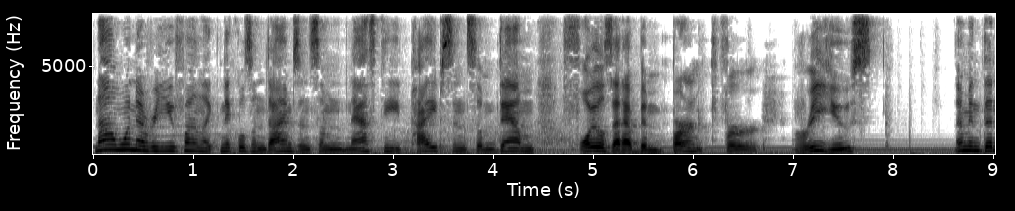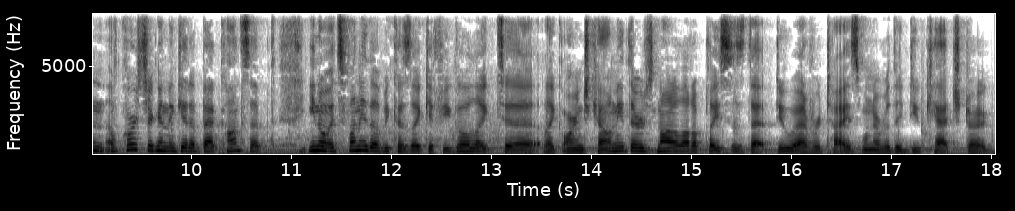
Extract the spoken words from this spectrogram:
Not whenever you find like nickels and dimes and some nasty pipes and some damn foils that have been burnt for reuse. I mean, then of course you're gonna get a bad concept. You know, it's funny though because like if you go like to like Orange County, there's not a lot of places that do advertise whenever they do catch drug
